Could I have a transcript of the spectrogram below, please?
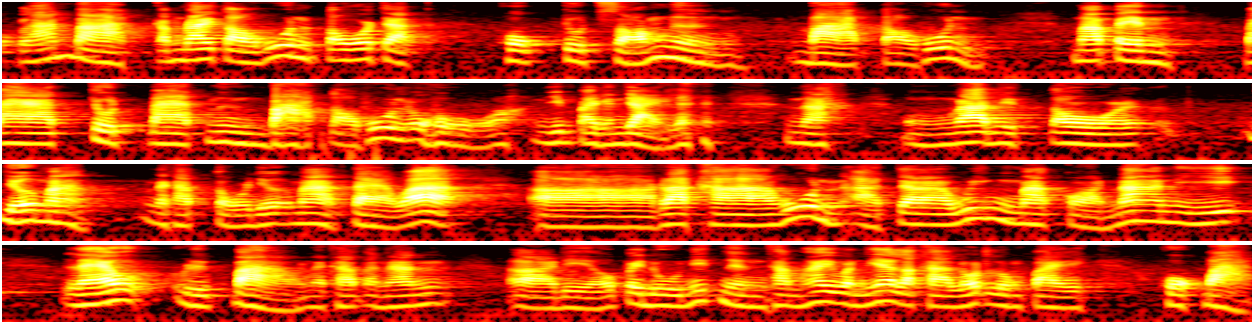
6 ล้านบาทกำไรต่อหุ้นโตจาก 6.21 บาทต่อหุ้น มาเป็น 8.81 บาทต่อหุ้น โอ้โห ยิ้มไปกันใหญ่เลยนะองราชนี่โตเยอะมากนะครับโตเยอะมากแต่ว่าราคาหุ้นอาจจะวิ่งมาก่อนหน้านี้ แล้วหรือเปล่านะครับ อันนั้นเดี๋ยวไปดูนิดนึงทำให้วันนี้ราคาลดลงไป 6 บาท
